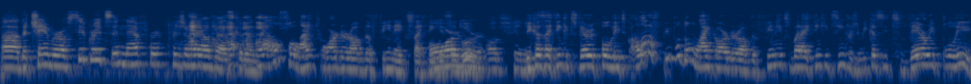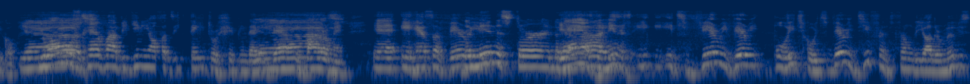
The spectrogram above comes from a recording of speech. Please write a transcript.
uh, the Chamber of Secrets, and after Prisoner I, of I- Azkaban. I, I also like Order of the Phoenix. I think it's a good Order of Phoenix. because I think it's very political. A lot of people don't like Order of the Phoenix, but I think it's interesting because it's very political. You almost have a beginning of a dictatorship in that Yes. environment. Uh, it has a very the minister and the yes, guys. the minister. It, it's very, very political. It's very different from the other movies,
